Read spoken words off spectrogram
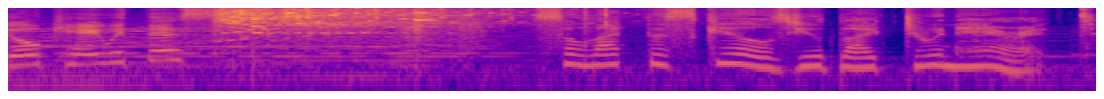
You okay with this? Select the skills you'd like to inherit.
